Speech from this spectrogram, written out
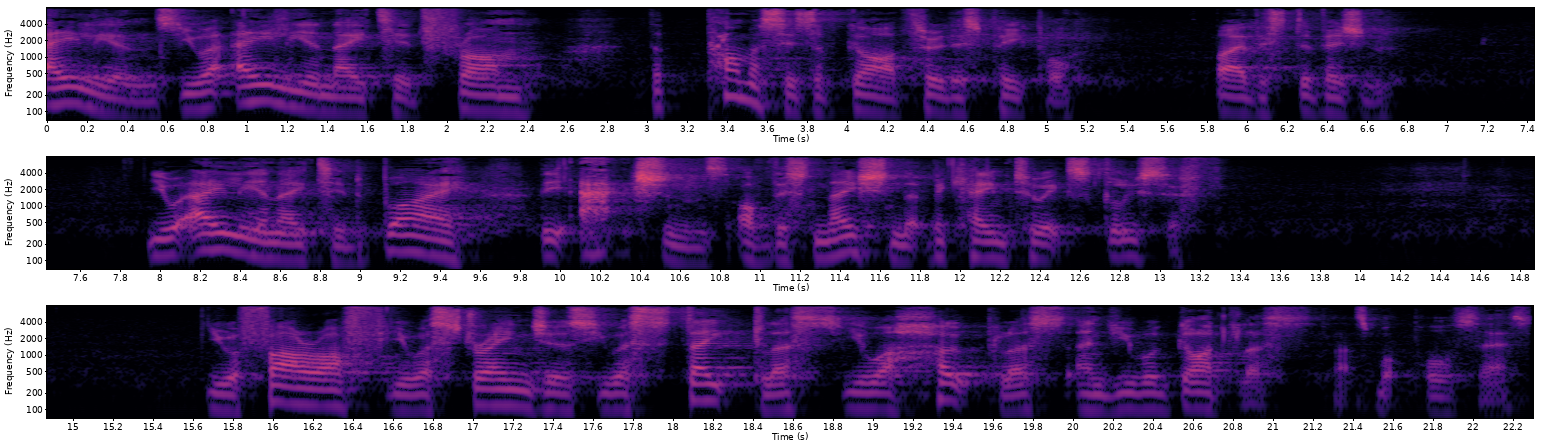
aliens, you were alienated from the promises of God through this people by this division. You were alienated by the actions of this nation that became too exclusive. You were far off, you were strangers, you were stateless, you were hopeless, and you were godless. That's what Paul says,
